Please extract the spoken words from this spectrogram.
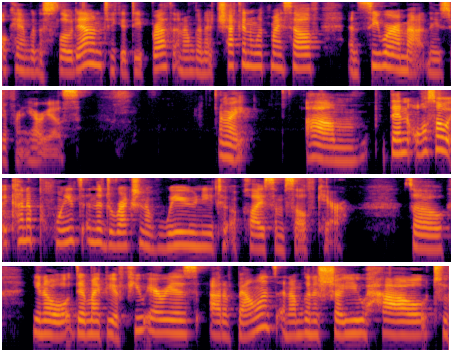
okay, I'm going to slow down, take a deep breath, and I'm going to check in with myself and see where I'm at in these different areas. All right. Um, then also, it kind of points in the direction of where you need to apply some self care. So, you know, there might be a few areas out of balance, and I'm going to show you how to,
